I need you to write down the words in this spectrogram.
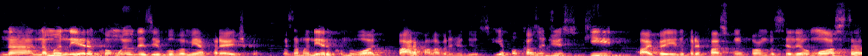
na, na, maneira como eu desenvolvo a minha prédica, mas na maneira como eu olho para a palavra de Deus. E é por causa disso que Piper aí no prefácio, conforme você leu, mostra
